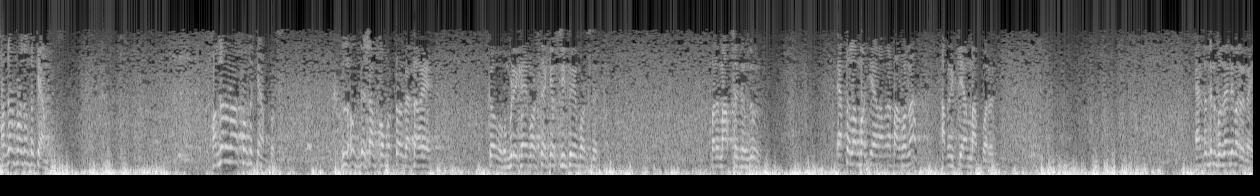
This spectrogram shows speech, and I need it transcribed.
হজর পর্যন্ত ক্যাম্প হজর নামাজ পর্যন্ত ক্যাম্প করছে। লোকদের সব কোমর ব্যথা হয়ে কেউ হুমড়ি খেয়ে পড়ছে, কেউ শীত হয়ে পড়ছে। পরে মাপ চাইছে, হুজুর, এত লম্বা কিয়াম আমরা পারব না। আপনি কিয়াম মাফ করেন। এতদিন বোঝাইতে পারে নাই।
